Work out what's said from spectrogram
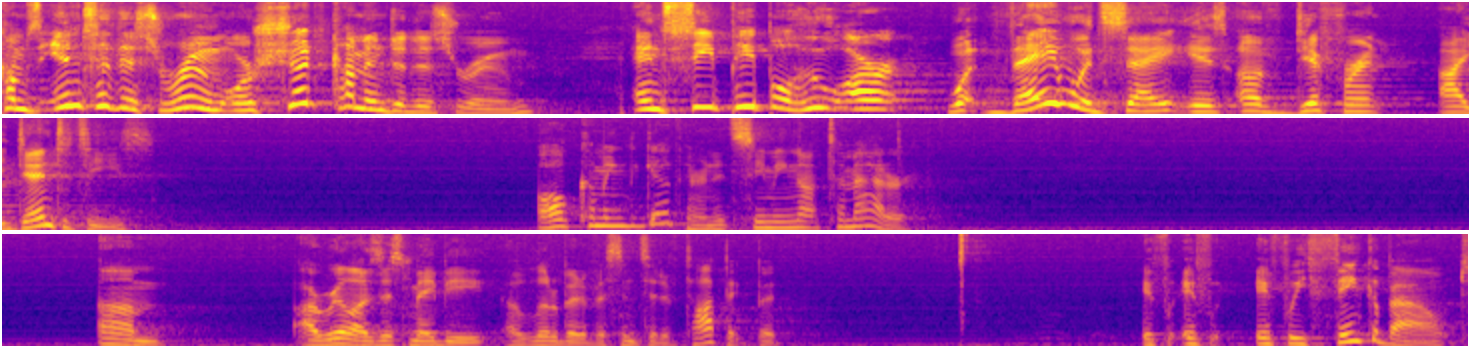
comes into this room or should come into this room and see people who are what they would say is of different identities all coming together and it's seeming not to matter. Um, I realize this may be a little bit of a sensitive topic, but if, if, if we think about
